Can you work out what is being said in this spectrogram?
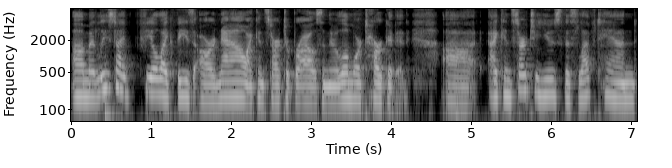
um, at least I feel like these are now, I can start to browse and they're a little more targeted. Uh, I can start to use this left-hand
